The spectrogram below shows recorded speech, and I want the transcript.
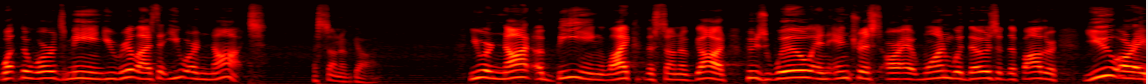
what the words mean, you realize that you are not a son of God. You are not a being like the Son of God, whose will and interests are at one with those of the Father. You are a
